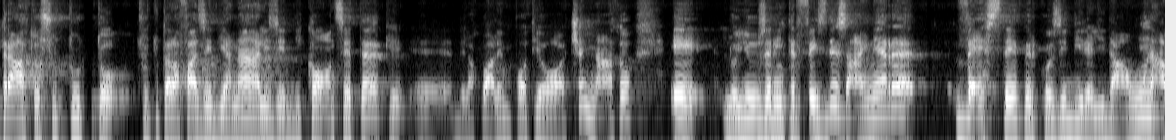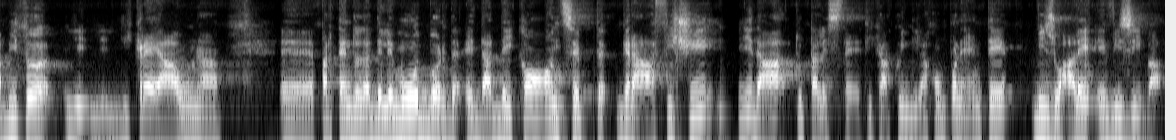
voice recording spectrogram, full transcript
centrato su, tutto, su, tutta la fase di analisi e di concept, che, eh, della quale un po' ti ho accennato, e lo user interface designer veste, per così dire, gli dà un abito, gli, gli crea una, eh, partendo da delle moodboard e da dei concept grafici, gli dà tutta l'estetica, quindi la componente visuale e visiva.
